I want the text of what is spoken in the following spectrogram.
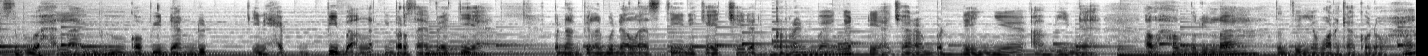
sebuah lagu Kopi Dangdut. Ini happy banget nih persahabat ya. Penampilan Bunda Lesti ini kece dan keren banget di acara birthday-nya Amina. Alhamdulillah tentunya warga Konoha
